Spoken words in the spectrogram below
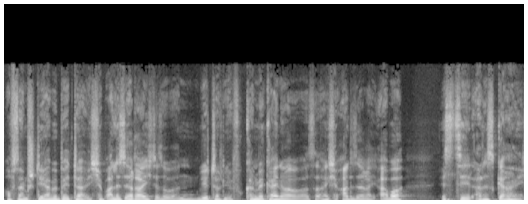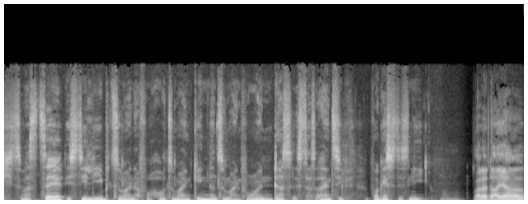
auf seinem Sterbebett da, ich habe alles erreicht, also an Wirtschaft kann mir keiner was sagen, ich habe alles erreicht. Aber es zählt alles gar nichts. Was zählt, ist die Liebe zu meiner Frau, zu meinen Kindern, zu meinen Freunden. Das ist das Einzige. Vergesst es nie. Weil er da ja, äh,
